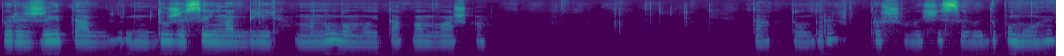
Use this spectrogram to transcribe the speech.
пережита, дуже сильна біль в минулому, і так вам важко. Так, добре. Прошу вищі сили, допомоги.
